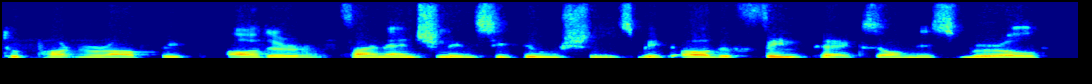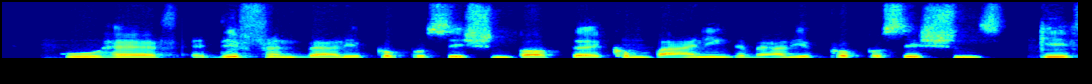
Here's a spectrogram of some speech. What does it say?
to partner up with other financial institutions, with other fintechs on this world who have a different value proposition, but uh, combining the value propositions give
